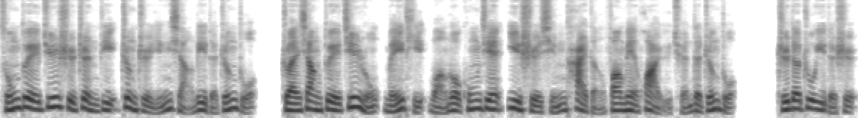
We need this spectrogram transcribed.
从对军事阵地、政治影响力的争夺转向对金融、媒体、网络空间、意识形态等方面话语权的争夺。值得注意的是。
